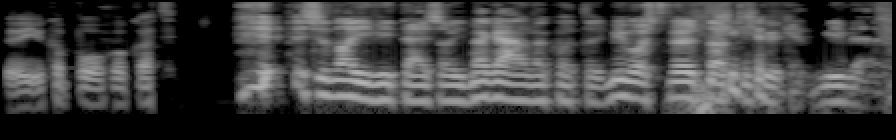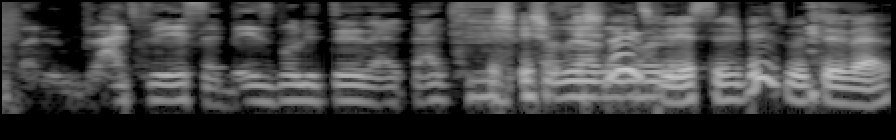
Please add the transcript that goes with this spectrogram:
öljük a pókokat. és a naivitás, hogy megállnak ott, hogy mi most föltartjuk őket, mivel? láncfűrésze baseball ütővel. Tehát És, és, az és olyan láncfűrész és baseballtővel.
